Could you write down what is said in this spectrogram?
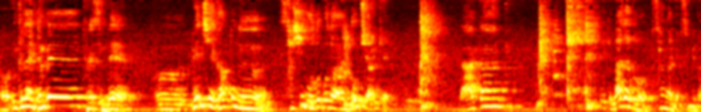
어, 인클라인 덤벨 프레스인데 어, 벤치의 각도는 45도보다 높지 않게 약간 이렇게 낮아도 상관이 없습니다.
